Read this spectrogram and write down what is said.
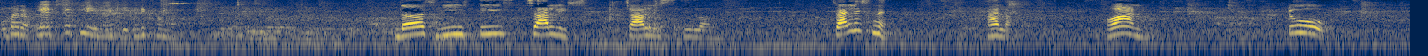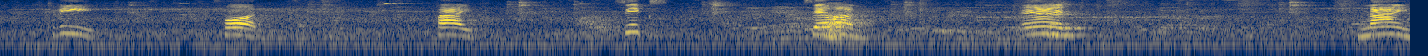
ઊભા રહો પ્લેટ કેટલી નાખી ઘડી ખમો દસ, વીસ, ત્રીસ, ચાલીસ. ચાલીસ કિલો. ચાલીસ ને? હાલો. One, two, three, four, five, six, seven, eight nine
